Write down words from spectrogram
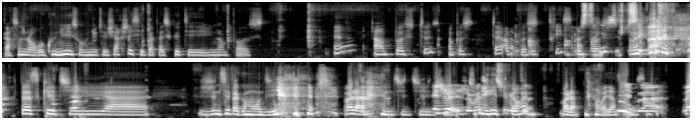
personnes l'ont reconnu et sont venues te chercher. C'est pas parce que tu es une imposte... Hein? Imposteuse, imposte impostrice, impostrice, je sais pas. Parce que tu as, je ne sais pas comment on dit. voilà, tu, tu, je, mérites quand même. Voilà, on va dire oui, bah, bah,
